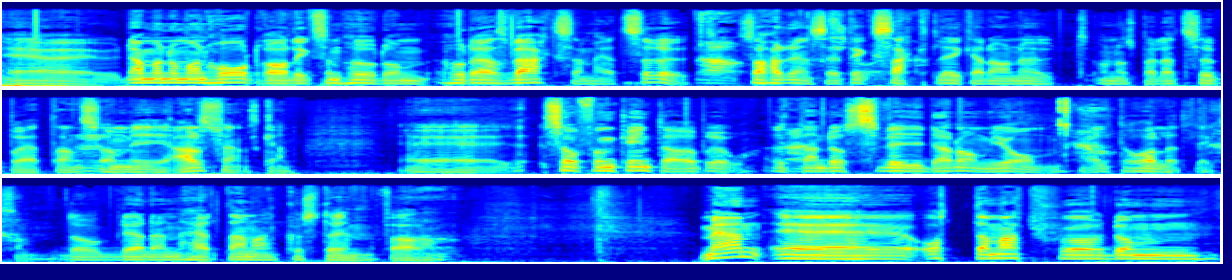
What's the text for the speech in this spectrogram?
eh, nej men om man hårdrar liksom hur, de, hur deras verksamhet ser ut Ja, så hade den sett exakt likadan ut om de spelat superettan Mm. som i allsvenskan. Eh, så funkar inte Örebro utan Nej. då svidar de ju om helt och hållet liksom. Då blir det en helt annan kostym för dem. Men eh, åtta matcher, de,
